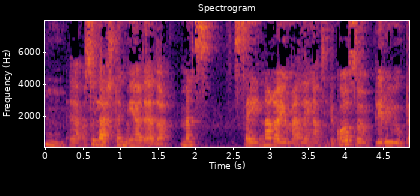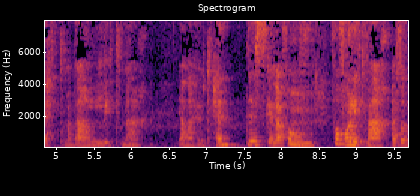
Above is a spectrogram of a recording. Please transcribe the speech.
Mm. Eh, og så lærte jeg mye av det, da. Mens seinere, jo mer lenger tid det går, så blir du jo bedt om å være litt mer gjerne autentisk, eller for, Mm. for å få litt mer Altså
